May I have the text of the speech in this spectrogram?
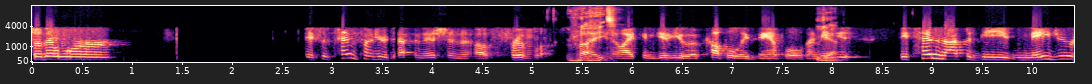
So there were. It depends on your definition of frivolous. Right. You know, I can give you a couple examples. I mean, yeah. these, they tend not to be major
